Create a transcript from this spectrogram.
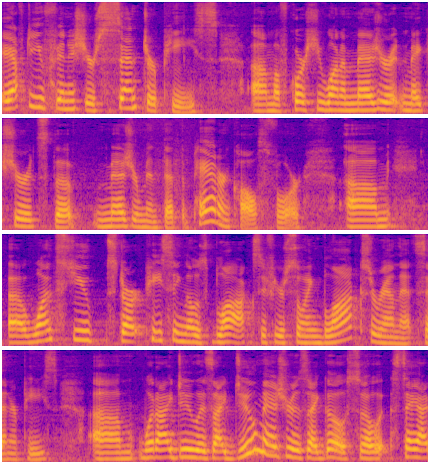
after you finish your centerpiece, Um, Of course, you want to measure it and make sure it's the measurement that the pattern calls for. Um, uh, Once you start piecing those blocks, if you're sewing blocks around that centerpiece, um, what I do is I do measure as I go. So say I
